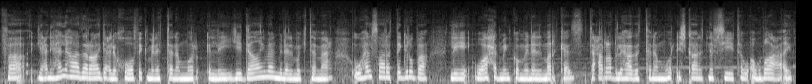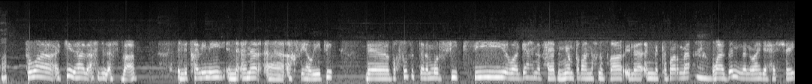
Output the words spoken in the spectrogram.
فيعني هل هذا راجع لخوفك من التنمر اللي دائما من المجتمع؟ وهل صارت تجربة لواحد منكم من المركز تعرض لهذا التنمر؟ إيش كانت نفسيته وأوضاعه أيضا؟ هو أكيد هذا أحد الأسباب اللي تخليني إن أنا آه، أخفي هويتي. بخصوص التنمر في كثير واجهنا في حياتنا. من يوم طبعا نحن صغار إلى أن كبرنا وما زلنا نواجه هالشيء.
